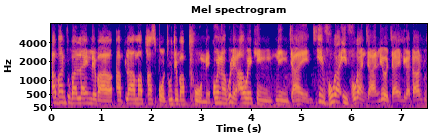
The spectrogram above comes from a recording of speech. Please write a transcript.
abantu balayinile ba-aplaya ama-passport ukuthi baphume. Khona kule awakening giant. Ivuka ivuka njani leyo giant kanti abantu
